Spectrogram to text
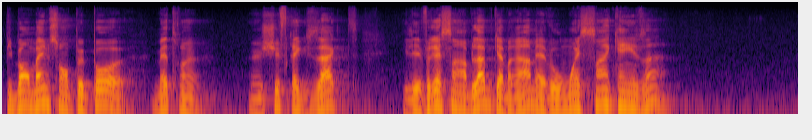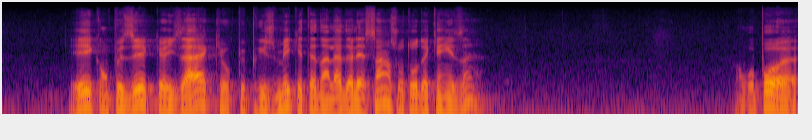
Puis bon, même si on ne peut pas mettre un, un chiffre exact, il est vraisemblable qu'Abraham avait au moins 115 ans. Et qu'on peut dire qu'Isaac, on peut présumer qu'il était dans l'adolescence, autour de 15 ans. On ne voit pas euh,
